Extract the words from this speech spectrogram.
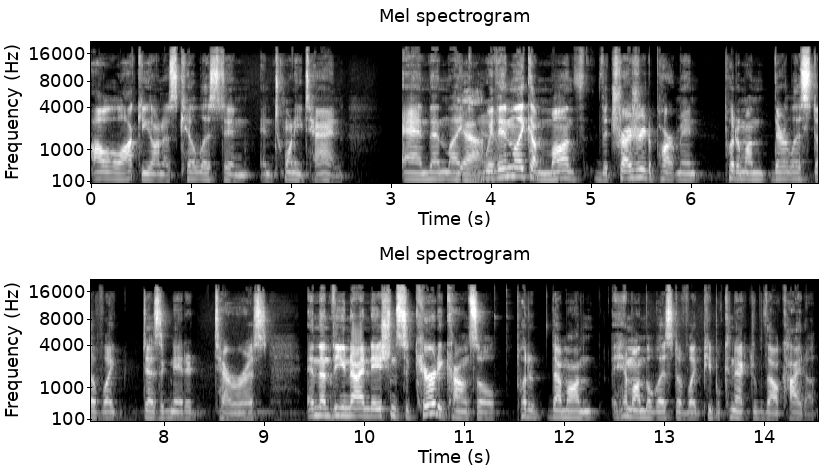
al-Awlaki on his kill list in in 2010, and then like Yeah. within like a month, the Treasury Department put him on their list of like designated terrorists, and then the United Nations Security Council put them on him on the list of like people connected with Al Qaeda,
